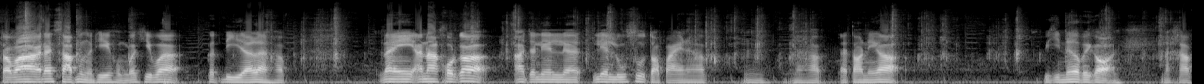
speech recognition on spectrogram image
แต่ว่าได้ซับหนึ่งนาทีผมก็คิดว่าก็ดีแล้วแหละครับ ในอนาคตก็อาจจะเรียนเรียนเรียนรู้สูตรต่อไปนะครับ อืมนะครับ แต่ตอนนี้ก็ beginner ไปก่อนนะครับ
